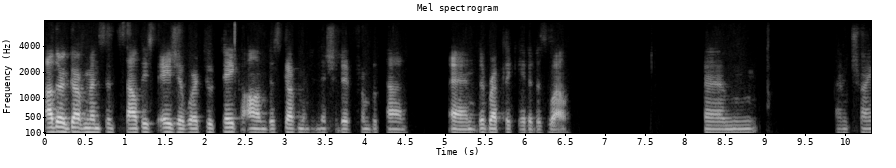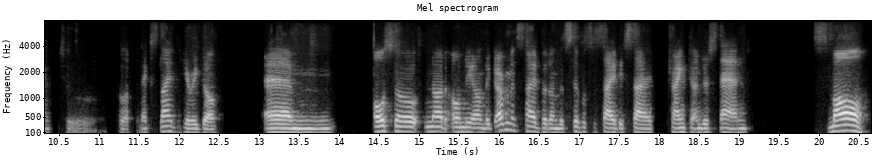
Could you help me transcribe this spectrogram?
other governments in southeast asia were to take on this government initiative from bhutan and replicate it as well um, i'm trying to pull up the next slide. Here we go. Um, also not only on the government side but on the civil society side trying to understand small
